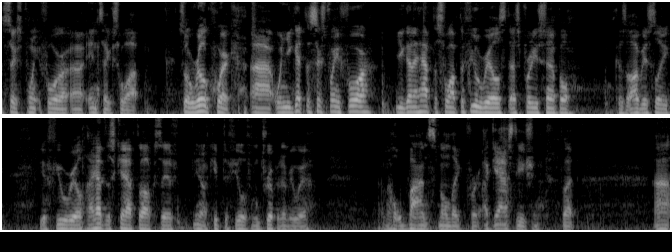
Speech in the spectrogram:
6.4 uh, intake swap. So real quick, uh, when you get the 6.4, you're gonna have to swap the fuel rails. That's pretty simple, because obviously your fuel rail, I have this capped off because I you know, keep the fuel from dripping everywhere. My whole bond smelled like for a gas station, but uh,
